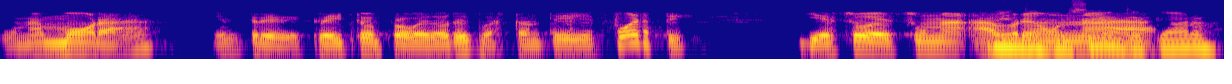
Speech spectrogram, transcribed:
una mora entre crédito de proveedores bastante fuerte. Y eso es una, abre una... Claro.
